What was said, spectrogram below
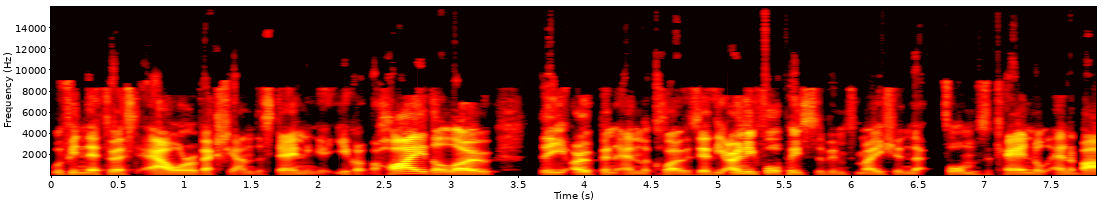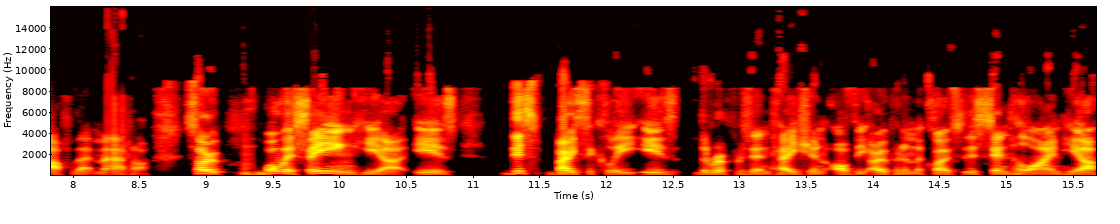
within their first hour of actually understanding it. You've got the high, the low, the open, and the close. They're the only four pieces of information that forms a candle and a bar for that matter. So, mm-hmm. what we're seeing here is this basically is the representation of the open and the close. So this center line here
